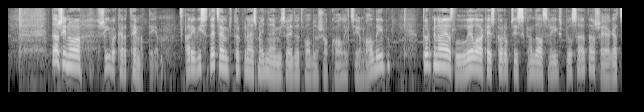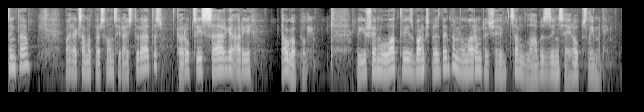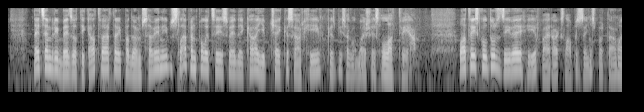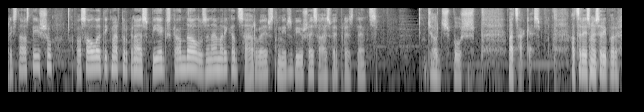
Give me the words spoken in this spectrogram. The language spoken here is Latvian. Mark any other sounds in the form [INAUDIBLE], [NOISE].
Daži no šī vakara tematiem. Arī visu decembri turpinājās mēģinājumi izveidot valdošo koalīciju un valdību. Turpinājās lielākais korupcijas skandāls Rīgas pilsētā šajā gadsimtā. Vairākas amatpersonas ir aizturētas, korupcijas sērga arī Daugopilī. Bijušajam Latvijas bankas prezidentam Ilmāram Ričēvicam labas ziņas Eiropas līmenī. Decembrī beidzot tika atvērta arī Padomju Savienības slepeni policijas veidē kā Jipčekas arhīvi, kas bija saglabājušies Latvijā. Latvijas kultūras dzīvē ir vairākas labas ziņas, par tām arī stāstīšu. Pasaulē tikmēr turpinājās spiegu skandālu, uzzinājām arī kādu sērvērstu mirs bijušais ASV prezidents Džordžs Bušs, vecākais. Atcerēsimies arī par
